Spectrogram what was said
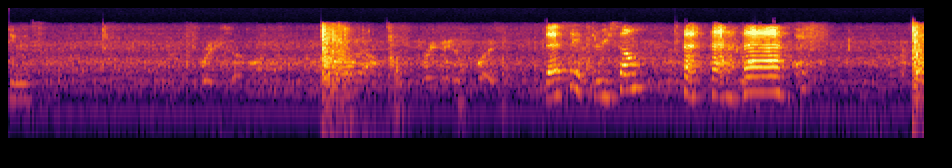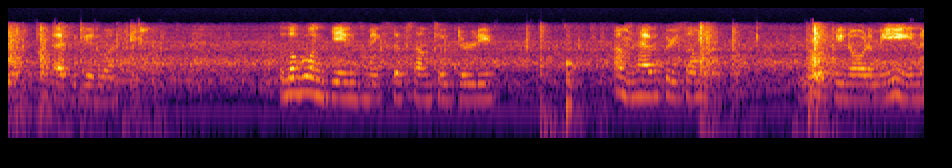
dudes. Did I say threesome? That's a good one. I love when games make stuff sound so dirty. I'm gonna have a threesome. Ooh, if you know what I mean.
